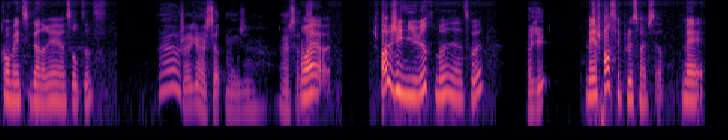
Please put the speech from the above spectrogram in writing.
Combien tu donnerais euh, sur 10? Ah, j'aurais un 7, moi. Un 7. Ouais, je pense que j'ai mis 8, moi, tu vois. Ok. Mais je pense que c'est plus un 7. Mais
